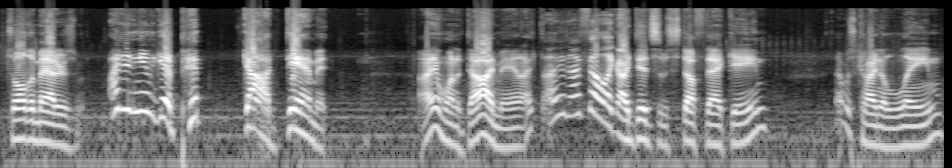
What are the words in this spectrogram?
It's all that matters. I didn't even get a pip. God damn it. I didn't want to die, man. I, I, I felt like I did some stuff that game. That was kind of lame.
